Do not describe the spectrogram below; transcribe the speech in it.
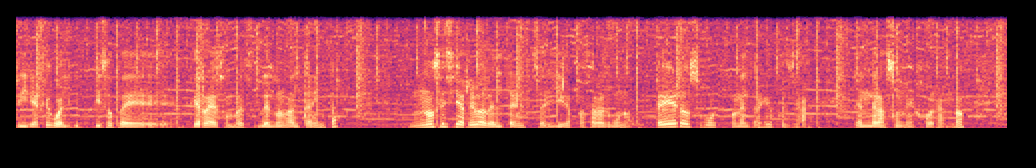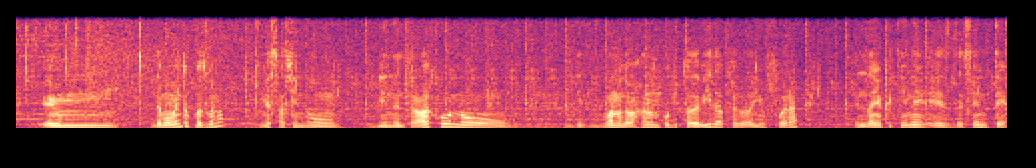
diría que igual piso de tierra de sombras del 1 al 30 no sé si arriba del 30 se llega a pasar alguno, pero supongo que con el traje pues ya tendrá su mejora, ¿no? Em, de momento pues bueno, está haciendo bien el trabajo, no... Bueno, le bajaron un poquito de vida, pero de ahí en fuera el daño que tiene es decente.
